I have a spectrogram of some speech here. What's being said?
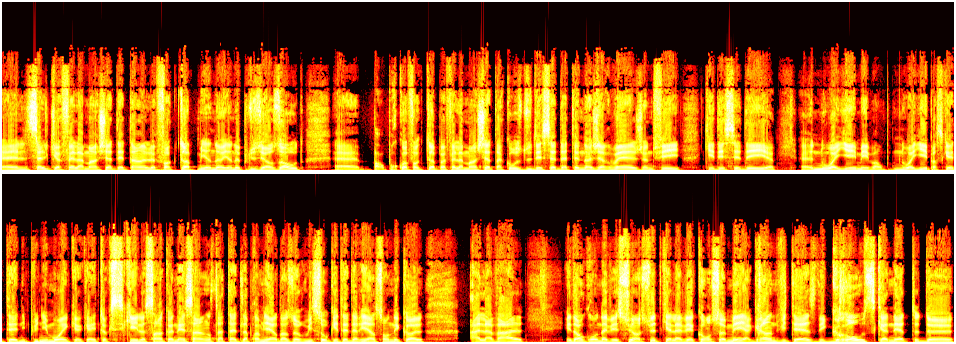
Euh, celle qui a fait la manchette étant le Fuck mais il y en a plusieurs autres. bon, pourquoi Fuck a fait la manchette? À cause du décès d'Athéna Gervais, jeune fille qui est décédée noyée, mais bon, noyée parce qu'elle était ni plus ni moins qu'intoxiquée, sans connaissance, la tête la première dans un ruisseau qui était derrière son école à Laval. Et donc, on avait su ensuite qu'elle avait consommé à grande vitesse des grosses canettes de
